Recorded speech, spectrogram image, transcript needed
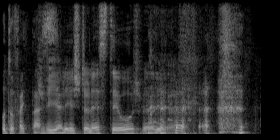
Protofight Pass. Je vais y aller, je te laisse Théo, je vais aller.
